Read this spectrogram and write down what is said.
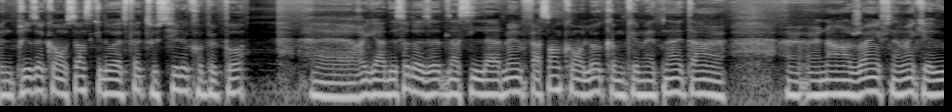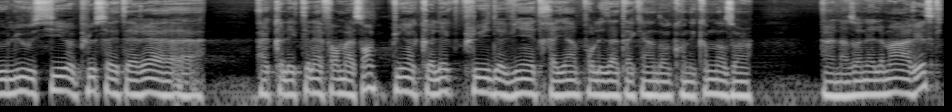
une prise de conscience qui doit être faite aussi, qu'on ne peut pas euh, regarder ça de, la même façon qu'on l'a, comme que maintenant étant un, engin finalement qui a lui aussi plus intérêt à, collecter l'information. Plus il collecte, plus il devient attrayant pour les attaquants. Donc on est comme dans un, dans un élément à risque.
